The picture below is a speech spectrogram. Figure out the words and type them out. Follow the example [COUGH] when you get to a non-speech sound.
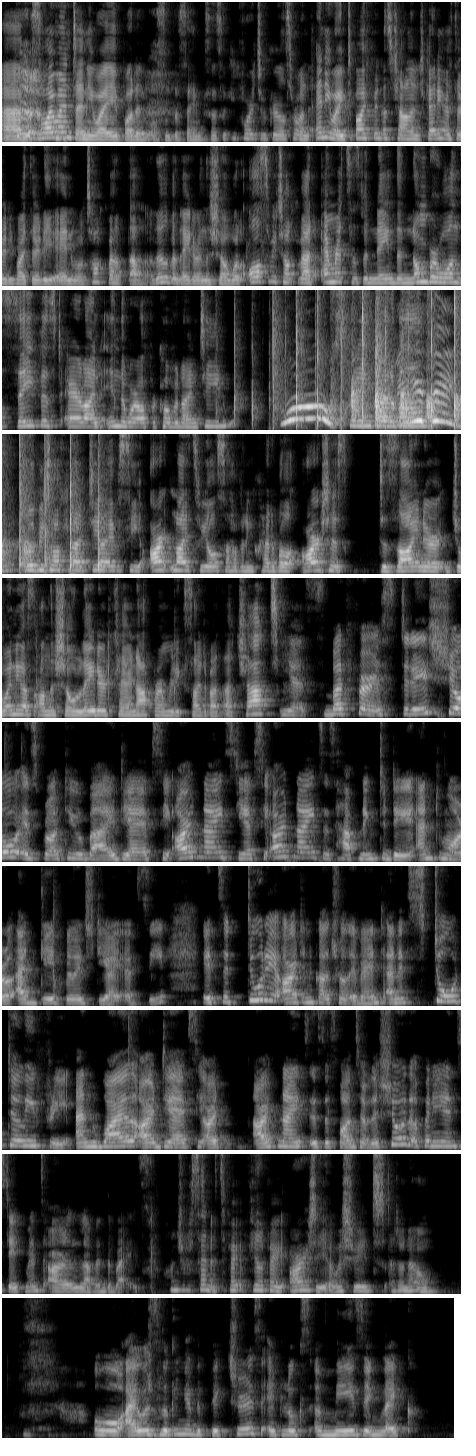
Um, so I went anyway, but it wasn't the same because I was looking forward to a girls' run. Anyway, Dubai Fitness Challenge, getting our 30 by 30 in. We'll talk about that a little bit later in the show. We'll also be talking about Emirates has been named the number one safest airline in the world for COVID 19. Woo! It's pretty incredible. Amazing! We'll be talking about DIFC Art Nights. We also have an incredible artist, designer joining us on the show later, Claire Napper. I'm really excited about that chat. Yes, but first, today's show is brought to you by DIFC Art Nights. DIFC Art Nights is happening today and tomorrow at Gate Village DIFC. It's a two day art and cultural event and it's totally free. And while our DIFC Art Art Nights is the sponsor of the show, the opinion and statements are Lovin Dubai's. 100%. It's very, I feel very arty. I wish we'd, I don't know. Oh, I was looking at the pictures. It looks amazing. Like,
